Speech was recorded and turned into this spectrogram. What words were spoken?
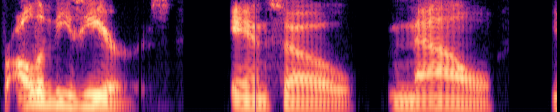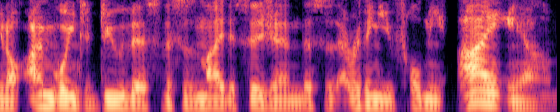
for all of these years. And so now you know i'm going to do this. This is my decision. This is everything you've told me i am.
